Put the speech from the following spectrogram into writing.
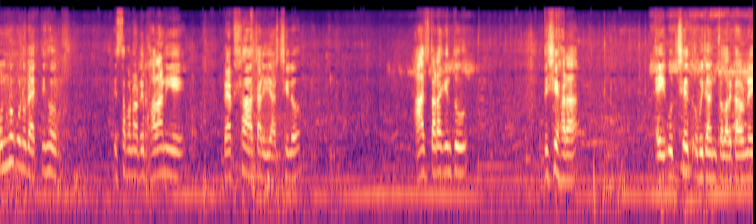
অন্য কোনো ব্যক্তি হোক স্থাপনাটি ভাড়া নিয়ে ব্যবসা চালিয়ে যাচ্ছিল। আজ তারা কিন্তু দিশেহারা। এই উচ্ছেদ অভিযান চলার কারণে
